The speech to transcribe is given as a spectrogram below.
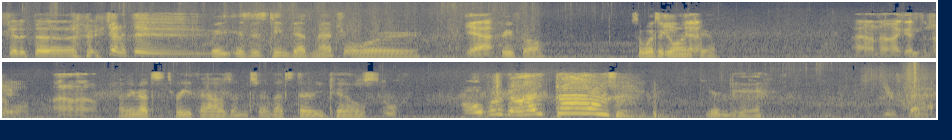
Jonathan. Jonathan. Wait, is this team deathmatch or Yeah, free for all? So what's it going death- to? I don't know. I guess the Teach it. normal. I don't know. I think that's 3,000, so that's 30 kills. Over 9,000. You're gay. You're fat.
